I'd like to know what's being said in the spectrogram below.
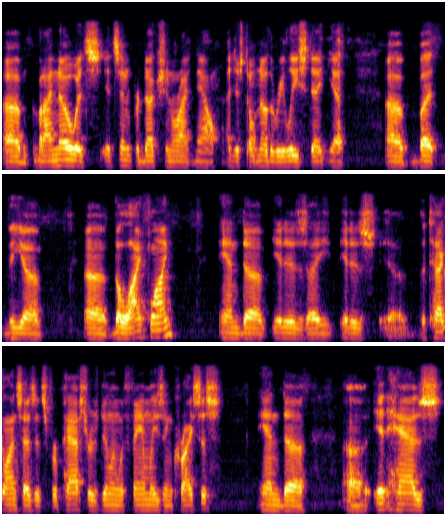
um, but I know it's it's in production right now. I just don't know the release date yet. Uh, but the uh, uh the Lifeline, and uh, it is a it is uh, the tagline says it's for pastors dealing with families in crisis, and it has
